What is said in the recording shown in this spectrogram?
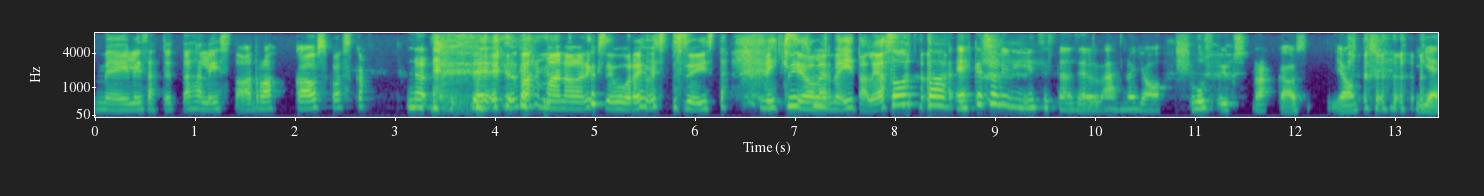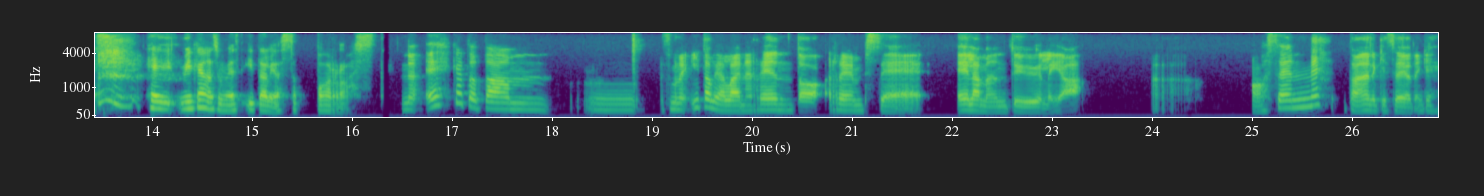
me ei lisätty tähän listaan rakkaus, koska No. Se varmaan on yksi suurimmista syistä, miksi Miks olemme Italiassa. Totta, ehkä se oli niin itsestäänselvää. No joo, plus yksi rakkaus. Joo, yes. Hei, mikä on sun mielestä Italiassa parasta? No ehkä tota, mm, semmoinen italialainen rento, rempsee elämäntyyli ja äh, asenne, tai ainakin se jotenkin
